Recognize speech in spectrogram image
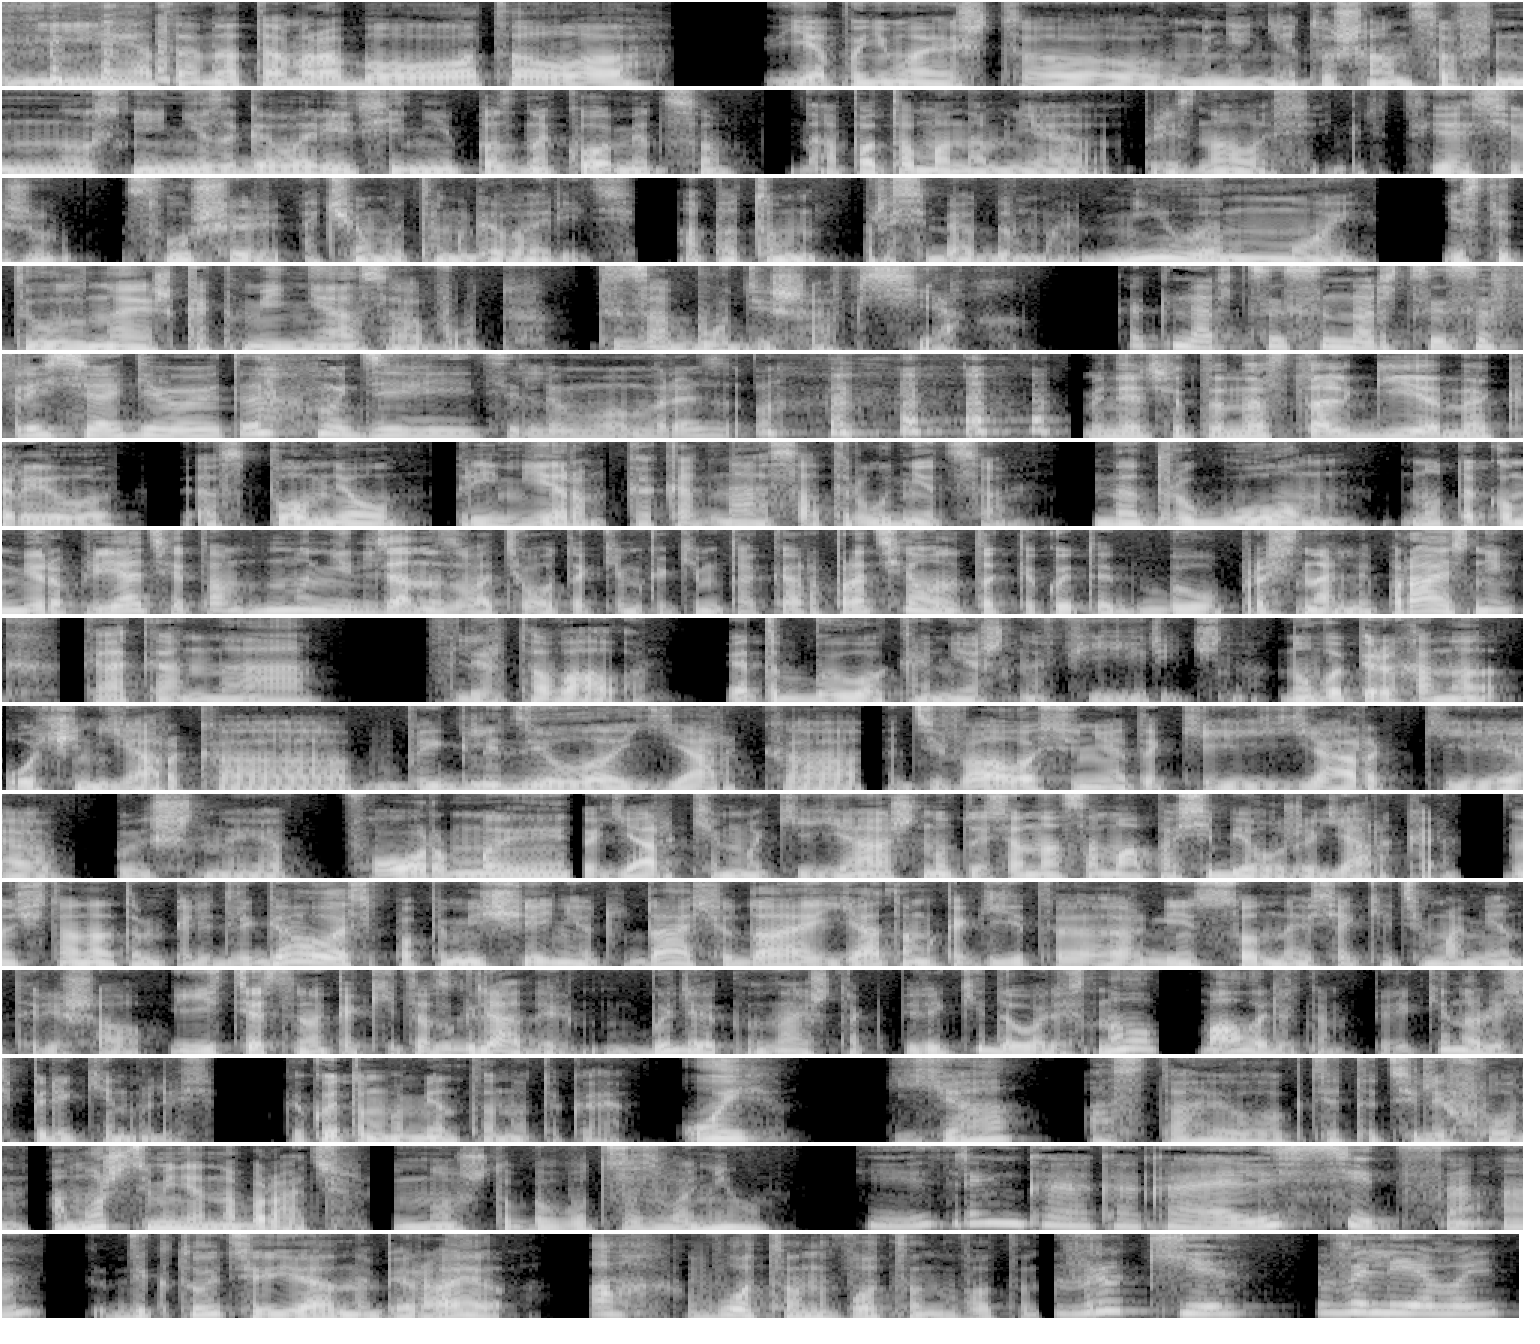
Нет, она там работала. Я понимаю, что у меня нету шансов ну, с ней не заговорить и не познакомиться. А потом она мне призналась и говорит, я сижу, слушаю, о чем вы там говорите. А потом про себя думаю, милый мой, если ты узнаешь, как меня зовут, ты забудешь о всех. Как нарциссы нарциссов притягивают а? удивительным образом. Меня что-то ностальгия накрыла. Вспомнил пример, как одна сотрудница на другом, ну, таком мероприятии, там, ну, нельзя назвать его таким каким-то корпоративом, это какой-то был профессиональный праздник, как она флиртовала. Это было, конечно, феерично. Ну, во-первых, она очень ярко выглядела, ярко одевалась. У нее такие яркие, пышные формы, яркий макияж. Ну, то есть она сама по себе уже яркая. Значит, она там передвигалась по помещению туда-сюда, и я там какие-то организационные всякие эти моменты решал. И, естественно, какие-то взгляды были, знаешь, так перекидывались, но мало ли там, перекинулись и перекинулись. В какой-то момент она такая, ой, я оставила где-то телефон. А можете меня набрать? Ну, чтобы вот зазвонил. Хитренькая какая лисица, а? Диктуйте, я набираю. Ах, вот он, вот он, вот он. В руке. В левой.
